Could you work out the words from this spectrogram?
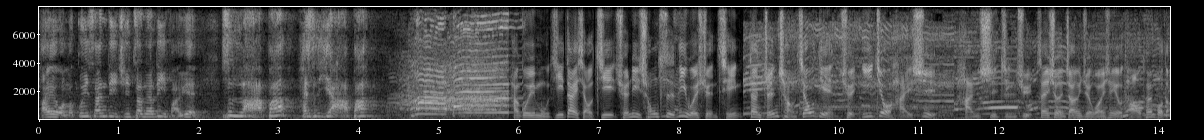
还有我们龟山地区站在立法院，是喇叭还是哑巴？喇叭。韩国瑜母鸡带小鸡，全力冲刺立委选情，但整场焦点却依旧还是韩式京剧。三秀人张玉哲、王先有桃，团报道。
